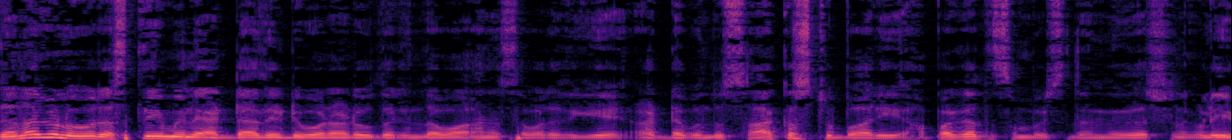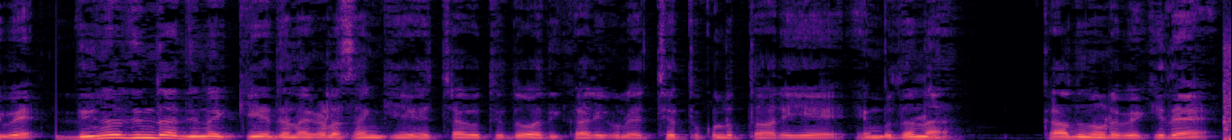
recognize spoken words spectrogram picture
ದನಗಳು ರಸ್ತೆಯ ಮೇಲೆ ಅಡ್ಡಾದಿಡ್ಡಿ ಓಡಾಡುವುದರಿಂದ ವಾಹನ ಸವಾರರಿಗೆ ಅಡ್ಡ ಬಂದು ಸಾಕಷ್ಟು ಬಾರಿ ಅಪಘಾತ ಸಂಭವಿಸಿದ ನಿದರ್ಶನಗಳು ಇವೆ. ದಿನದಿಂದ ದಿನಕ್ಕೆ ದನಗಳ ಸಂಖ್ಯೆ ಹೆಚ್ಚಾಗುತ್ತಿದ್ದು, ಅಧಿಕಾರಿಗಳು ಎಚ್ಚೆತ್ತುಕೊಳ್ಳುತ್ತಾರೆಯೇ ಎಂಬುದನ್ನು ಕಾದು ನೋಡಬೇಕಿದೆ.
